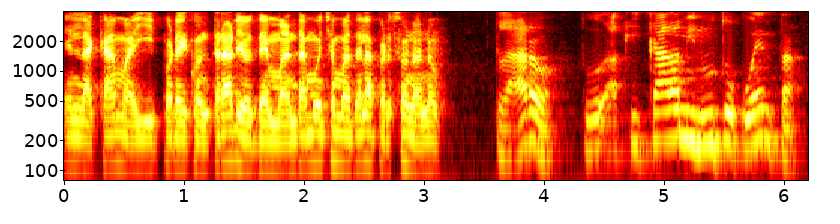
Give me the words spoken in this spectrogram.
en la cama y por el contrario, demanda mucho más de la persona, ¿no? Claro, tú, aquí cada minuto cuenta.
